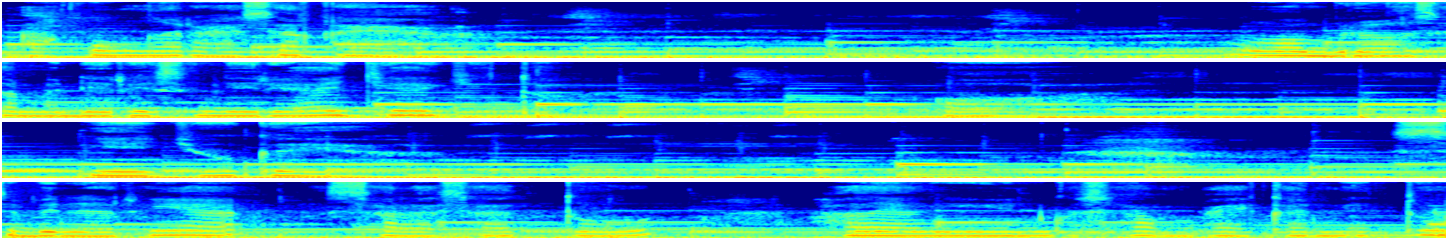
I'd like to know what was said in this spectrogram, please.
aku ngerasa kayak ngobrol sama diri sendiri aja gitu. Iya juga ya. Sebenarnya salah satu hal yang ingin ku sampaikan itu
